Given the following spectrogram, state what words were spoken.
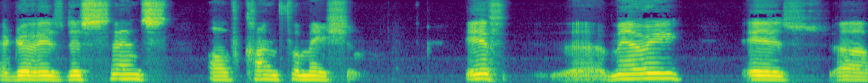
there is this sense of confirmation. If uh, Mary is uh,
